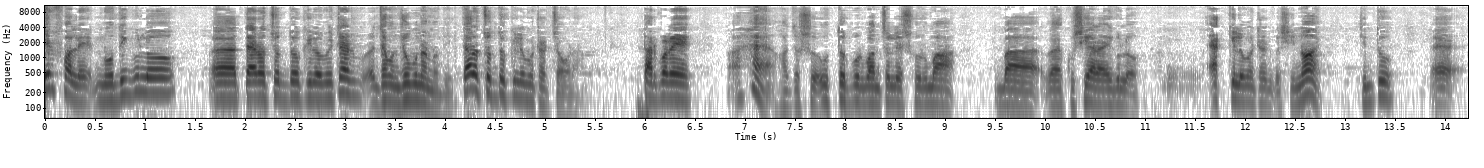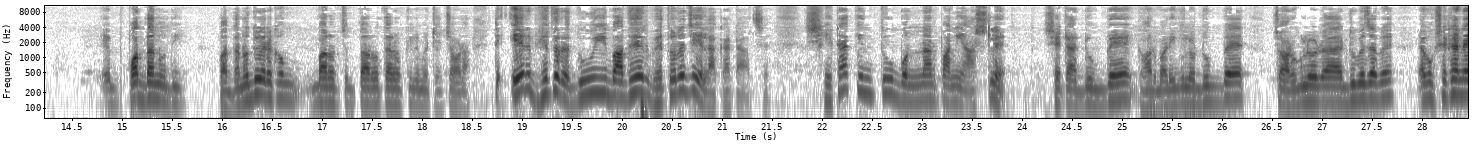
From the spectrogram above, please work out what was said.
এর ফলে নদীগুলো তেরো চোদ্দ কিলোমিটার, যেমন যমুনা নদী, তেরো চোদ্দ কিলোমিটার চওড়া। তারপরে হ্যাঁ হয়তো উত্তর পূর্বাঞ্চলের সুরমা বা কুশিয়ারা এগুলো এক কিলোমিটার বেশি নয়, কিন্তু পদ্মা নদী, পদ্মা নদীও এরকম বারো তেরো তেরো কিলোমিটার চওড়া। তো এর ভেতরে, দুই বাঁধের ভেতরে যে এলাকাটা আছে, সেটা কিন্তু বন্যার পানি আসলে সেটা ডুববে ঘর বাড়িগুলো ডুববে, চরগুলো ডুবে যাবে এবং সেখানে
